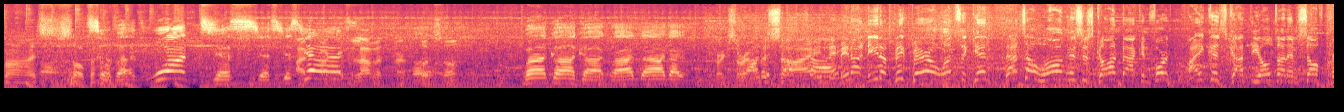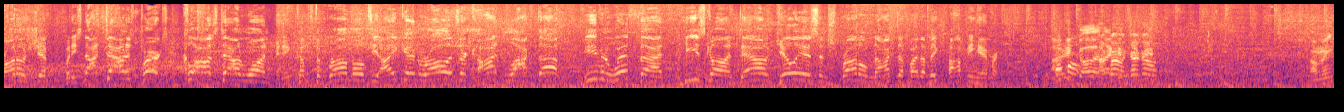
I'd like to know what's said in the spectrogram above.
Oh, it's so bad. so bad. What? Yes, yes, yes, I yes. fucking love it, man. Oh. What song? Perks around the side. They may not need a big barrel once again. That's how long this has gone back and forth. Eika's got the ult on himself, chrono shift, but he's not down his perks. Claws down one. And in comes the Brahmos. The Ika and Rollins are caught and locked up. Even with that, he's gone down. Gilius and Sprattel knocked up by the big Poppy Hammer. I recall and I Go, can go, TP. go. Coming.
